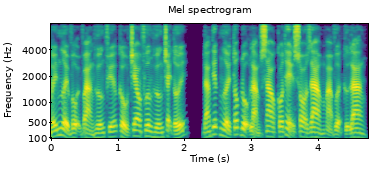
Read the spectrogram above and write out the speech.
Mấy người vội vàng hướng phía cầu treo phương hướng chạy tới đáng tiếc người tốc độ làm sao có thể so ra mà vượt cự lang.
